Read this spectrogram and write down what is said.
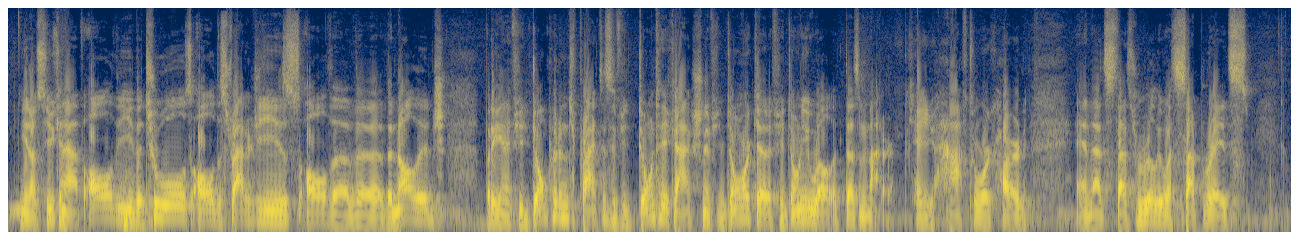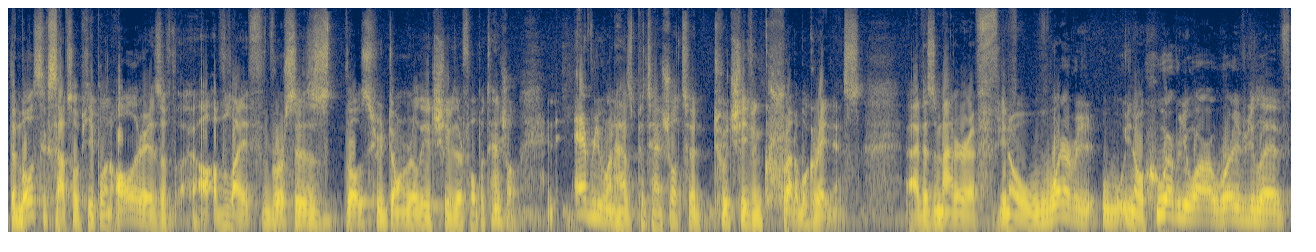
you know, so you can have all the, the tools, all the strategies, all the, the, the knowledge, but again, if you don't put it into practice, if you don't take action, if you don't work out, if you don't eat well, it doesn't matter. Okay, you have to work hard, and that's that's really what separates the most successful people in all areas of, of life versus those who don't really achieve their full potential. And everyone has potential to, to achieve incredible greatness. Uh, it doesn't matter if, you know, whatever, you know, whoever you are, wherever you live,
